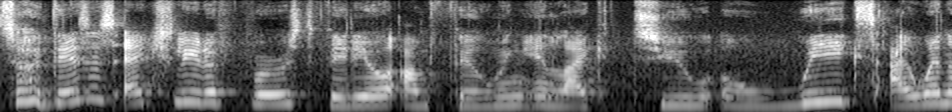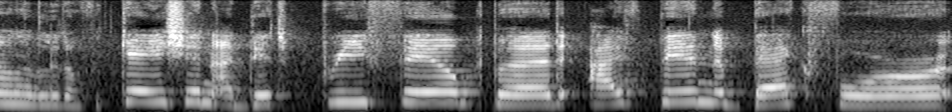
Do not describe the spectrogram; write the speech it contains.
So this is actually the first video I'm filming in like two weeks. I went on a little vacation I did pre-film but I've been back for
